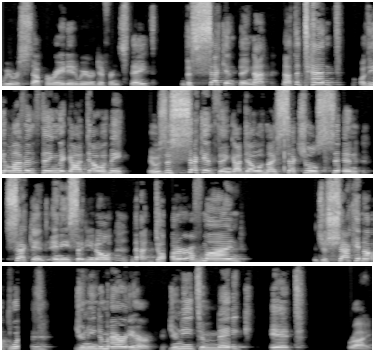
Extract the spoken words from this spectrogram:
we were separated. We were in different states. The second thing, not, not the 10th or the 11th thing that God dealt with me. It was the second thing. God dealt with my sexual sin second. And he said, you know, that daughter of mine that you're shacking up with, you need to marry her. You need to make it right.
